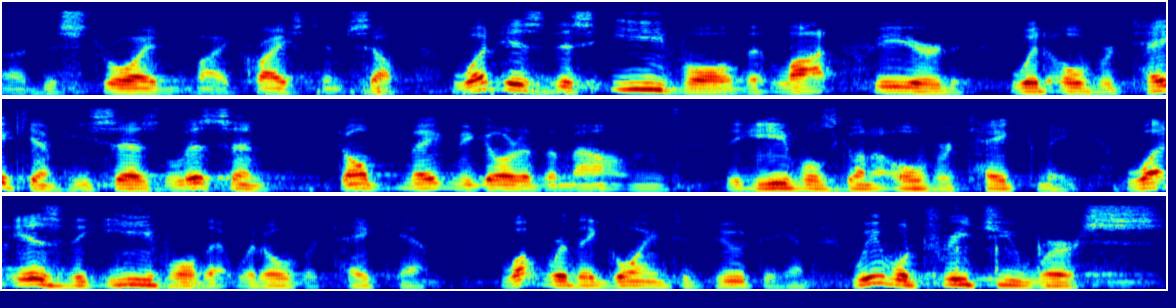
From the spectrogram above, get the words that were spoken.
uh, destroyed by Christ himself? What is this evil that Lot feared would overtake him? He says, listen, don't make me go to the mountains. The evil's going to overtake me. What is the evil that would overtake him? What were they going to do to him? We will treat you worse.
